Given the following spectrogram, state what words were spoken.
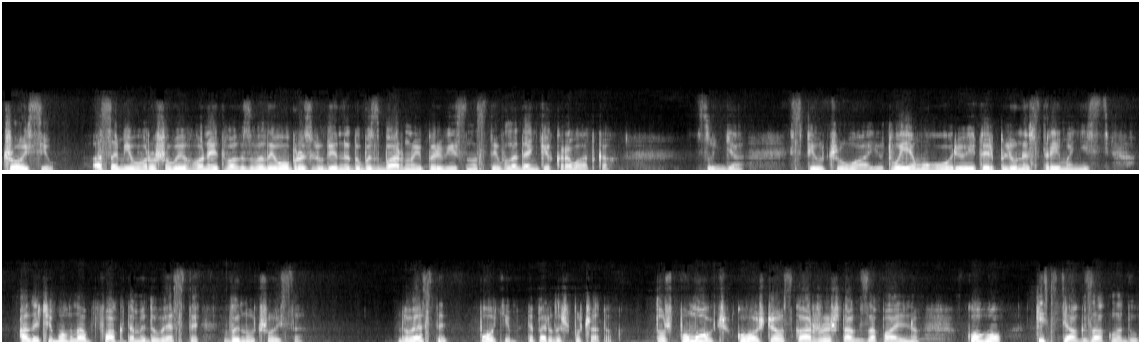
чойсів, а самі в грошових гонитвах звели образ людини до безбарної первісності в гладеньких краватках. Суддя, співчуваю твоєму горю і терплю нестриманість, але чи могла б фактами довести вину Чойса? Довести? Потім, тепер лиш початок. Тож помовч, кого ще оскаржуєш так запально? Кого кістяк закладу,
